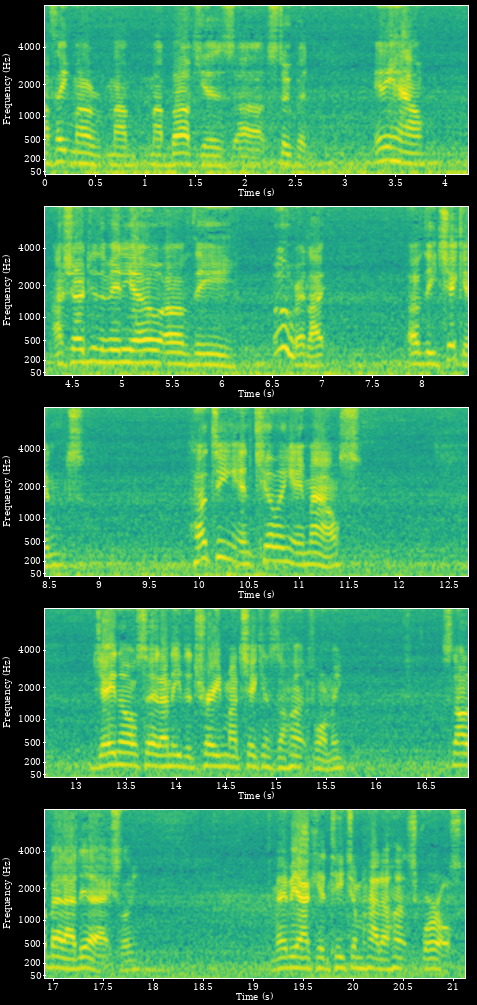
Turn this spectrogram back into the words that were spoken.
I think my, my, my buck is uh, stupid. Anyhow, I showed you the video of the ooh red light of the chickens hunting and killing a mouse. Jay Noel said I need to train my chickens to hunt for me. It's not a bad idea actually. Maybe I can teach them how to hunt squirrels.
